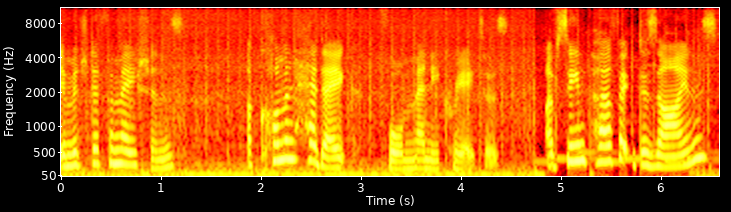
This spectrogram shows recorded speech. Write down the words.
image deformations, a common headache for many creators. I've seen perfect designs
